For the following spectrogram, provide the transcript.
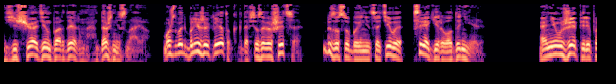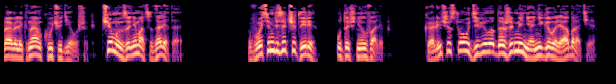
Еще один бордель, даже не знаю. Может быть, ближе к лету, когда все завершится? Без особой инициативы среагировал Даниэль. Они уже переправили к нам кучу девушек. Чем им заниматься до лета? «Восемьдесят четыре», — уточнил Валеб. Количество удивило даже меня, не говоря о брате.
